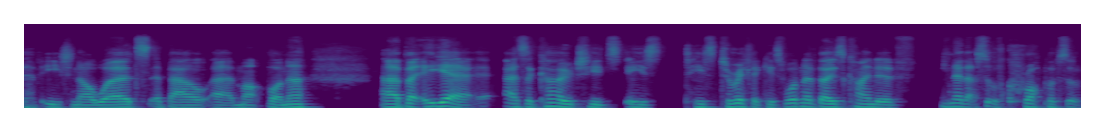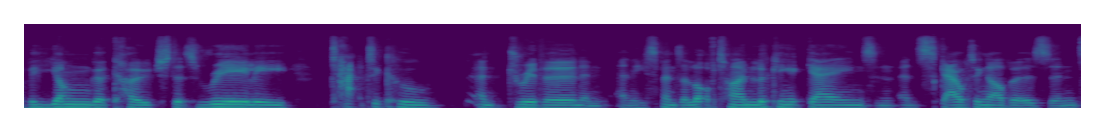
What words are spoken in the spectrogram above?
have eaten our words about uh, Mark Bonner. Uh, but yeah, as a coach, he's he's he's terrific. He's one of those kind of you know that sort of crop of sort of a younger coach that's really tactical and driven, and and he spends a lot of time looking at games and, and scouting others. And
